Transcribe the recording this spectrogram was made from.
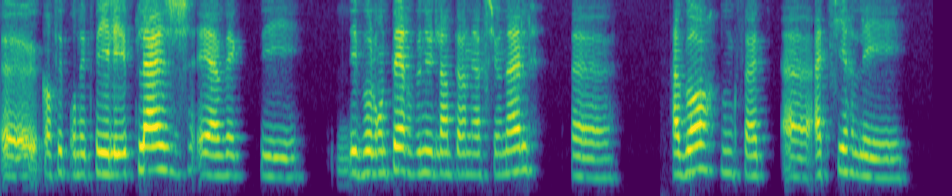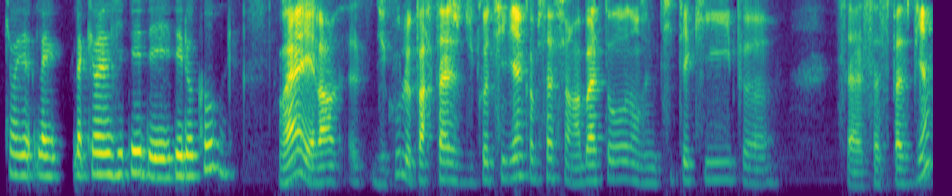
quand c'est pour nettoyer les plages et avec des, des volontaires venus de l'international euh, à bord. Donc ça euh, attire les, la, curiosité des, locaux. Ouais, et alors du coup le partage du quotidien comme ça sur un bateau, dans une petite équipe, ça, ça se passe bien?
